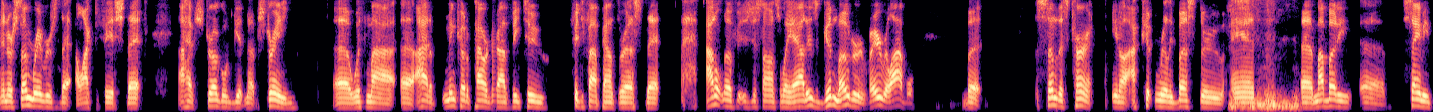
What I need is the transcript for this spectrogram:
and there's some rivers that I like to fish that I have struggled getting upstream. Uh, with my, uh, I had a Minn Kota Power Drive V2 55 pound thrust that I don't know if it was just on its way out. It's a good motor, very reliable, but some of this current, you know, I couldn't really bust through. And uh, my buddy uh, Sammy,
